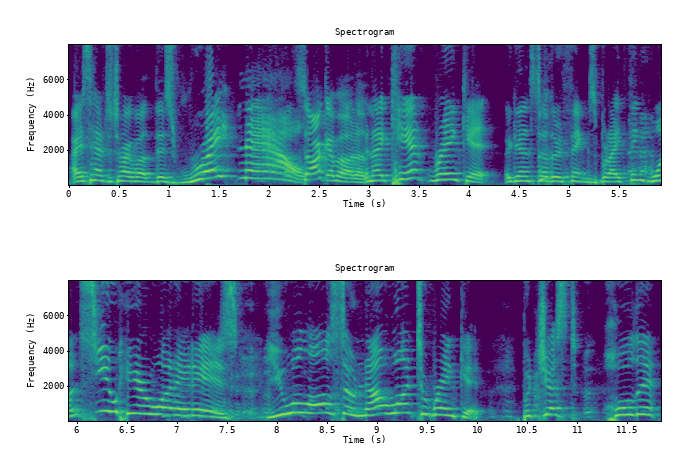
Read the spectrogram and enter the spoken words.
I just have to talk about this right now. let's talk about it. And I can't rank it against other things, but I think once you hear what it is, you will also not want to rank it, but just hold it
